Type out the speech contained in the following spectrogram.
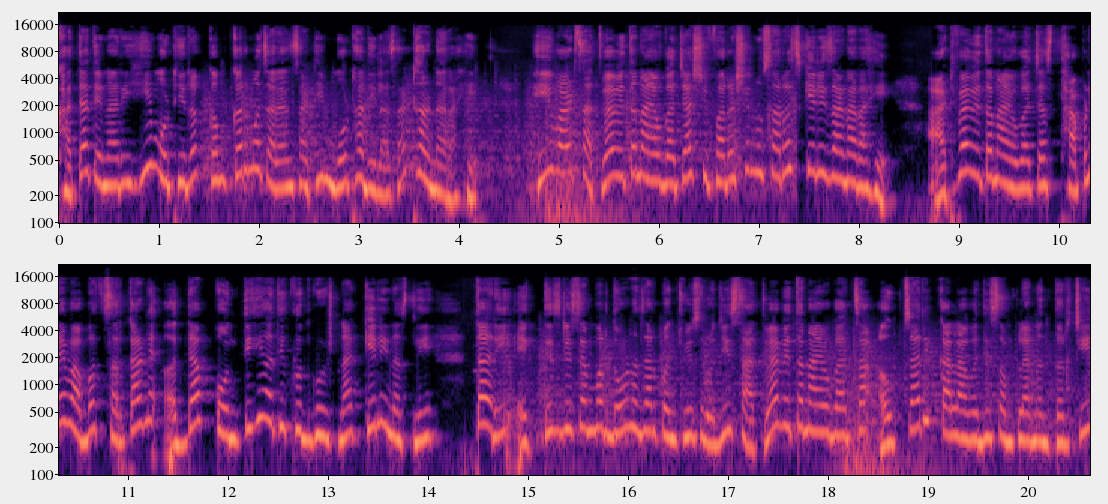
खात्यात येणारी ही मोठी रक्कम कर्मचाऱ्यांसाठी मोठा दिलासा ठरणार आहे. ही वाढ सातव्या वेतन आयोगाच्या शिफारशीनुसारच केली जाणार आहे. आठव्या वेतन आयोगाच्या स्थापनेबाबत सरकारने अद्याप कोणतीही अधिकृत घोषणा केली नसली तरी एकतीस डिसेंबर दोन हजार पंचवीस रोजी सातव्या वेतन आयोगाचा औपचारिक कालावधी संपल्यानंतरची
